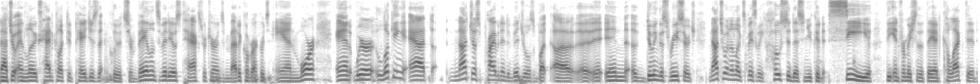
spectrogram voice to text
Nacho Analytics had collected pages that included surveillance videos, tax returns, medical records, and more. And we're looking at not just private individuals, but uh, in doing this research, Nacho Analytics basically hosted this, and you could see the information that they had collected.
